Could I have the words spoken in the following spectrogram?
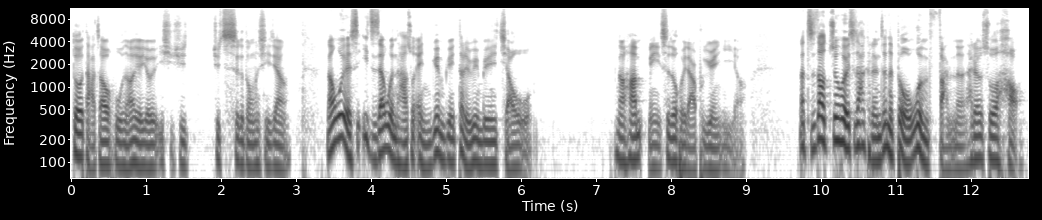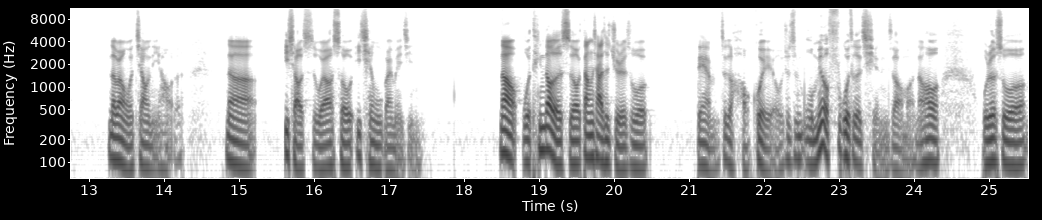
都有打招呼，然后也有一起去去吃个东西这样。然后我也是一直在问他说：“哎，你愿不愿意？到底愿不愿意教我？”那他每一次都回答不愿意啊。那直到最后一次，他可能真的被我问烦了，他就说：“好，那不然我教你好了。那一小时我要收一千五百美金。”那我听到的时候，当下是觉得说：“Damn，这个好贵哦！就是我没有付过这个钱，你知道吗？”然后我就说：“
